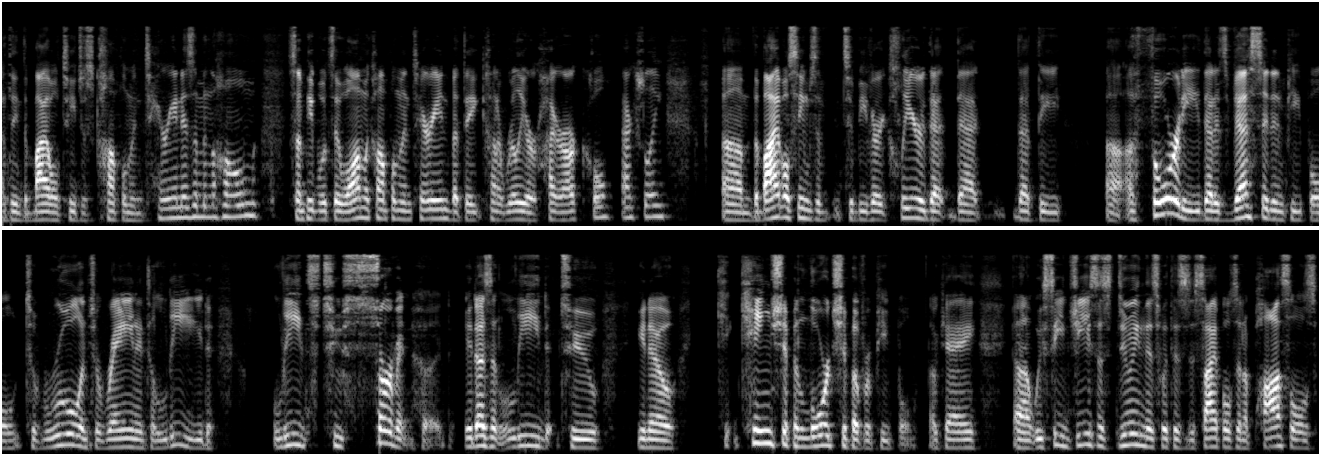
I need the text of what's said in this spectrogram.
I think the Bible teaches complementarianism in the home. Some people would say, well, I'm a complementarian, but they kind of really are hierarchical, actually. Um, the Bible seems to, be very clear that that that the uh, authority that is vested in people to rule and to reign and to lead leads to servanthood. It doesn't lead to you know kingship and lordship over people. Okay, uh, we see Jesus doing this with his disciples and apostles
